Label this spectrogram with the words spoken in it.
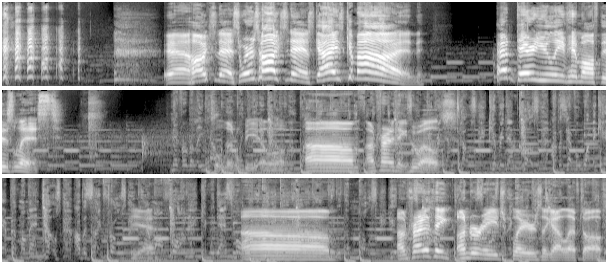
yeah, Hawks Nest. Where's Hawks Nest, guys? Come on! How dare you leave him off this list? A little bit lol. Um, I'm trying to think who else. Yeah. Um, I'm trying to think underage players that got left off.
